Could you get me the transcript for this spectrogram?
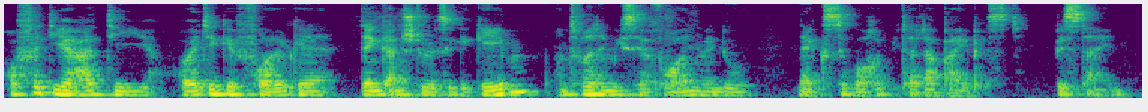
Hoffe, dir hat die heutige Folge Denkanstöße gegeben und würde mich sehr freuen, wenn du nächste Woche wieder dabei bist. Bis dahin.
